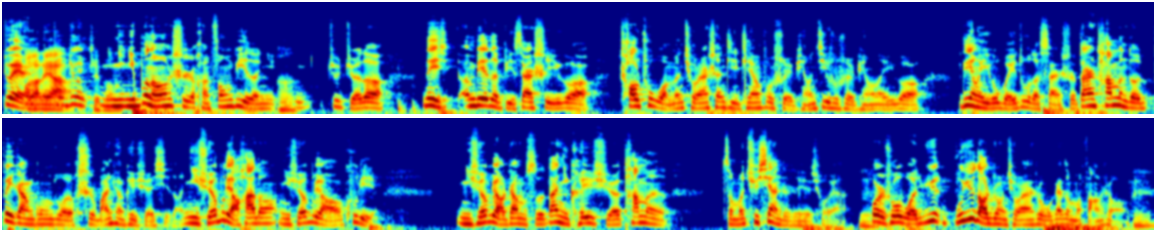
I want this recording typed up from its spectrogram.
对，澳大利亚就就你你不能是很封闭的，你嗯你就觉得那 NBA 的比赛是一个超出我们球员身体天赋水平、技术水平的一个另一个维度的赛事，但是他们的备战工作是完全可以学习的。你学不了哈登，你学不了库里，你学不了詹姆斯，但你可以学他们怎么去限制这些球员，嗯或者说我遇不遇到这种球员的时候，我该怎么防守。嗯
